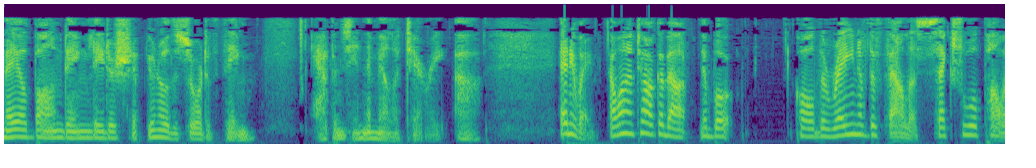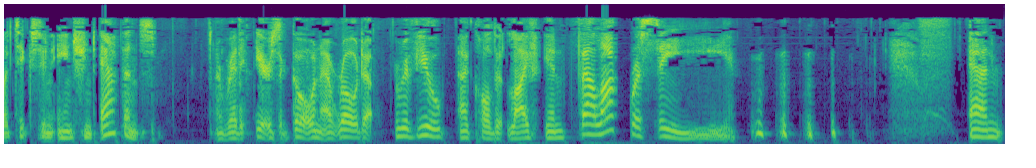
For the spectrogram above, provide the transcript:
male bonding, leadership, you know, the sort of thing happens in the military. Uh, anyway, I want to talk about a book called The Reign of the Phallus, Sexual Politics in Ancient Athens. I read it years ago and I wrote a review. I called it Life in Phallocracy. and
